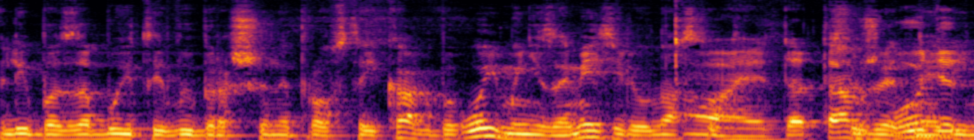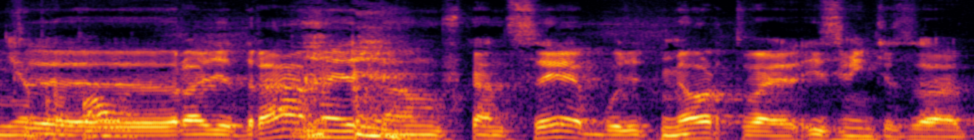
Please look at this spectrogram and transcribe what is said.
либо забыты, выброшены просто, и как бы, ой, мы не заметили, у нас тут Ой, да там сюжетная будет линия э, пропала. ради драмы, там в конце будет мертвая, извините за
